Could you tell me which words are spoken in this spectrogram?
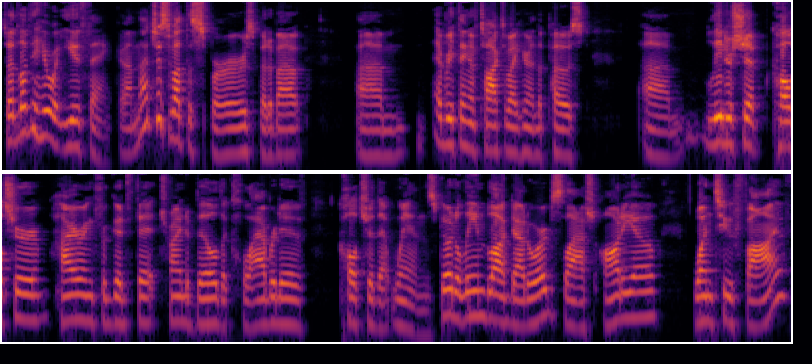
So I'd love to hear what you think, um, not just about the Spurs, but about um, everything I've talked about here in the post. Um, leadership, culture, hiring for good fit, trying to build a collaborative culture that wins. Go to leanblog.org slash audio 125,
